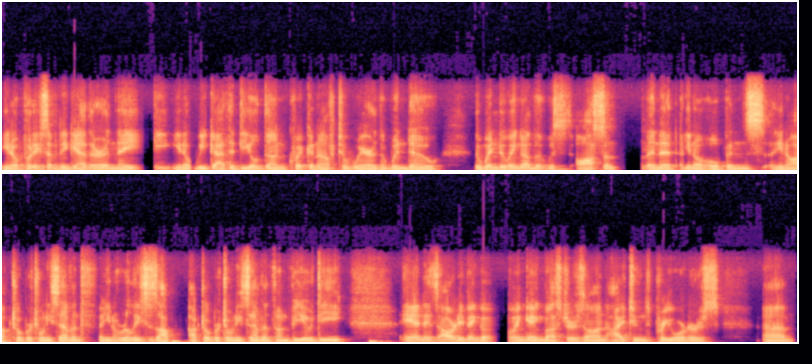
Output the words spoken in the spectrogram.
you know putting something together. And they you know we got the deal done quick enough to where the window the windowing of it was awesome and it you know opens you know October 27th you know releases op- October 27th on VOD and it's already been going gangbusters on iTunes pre-orders um,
